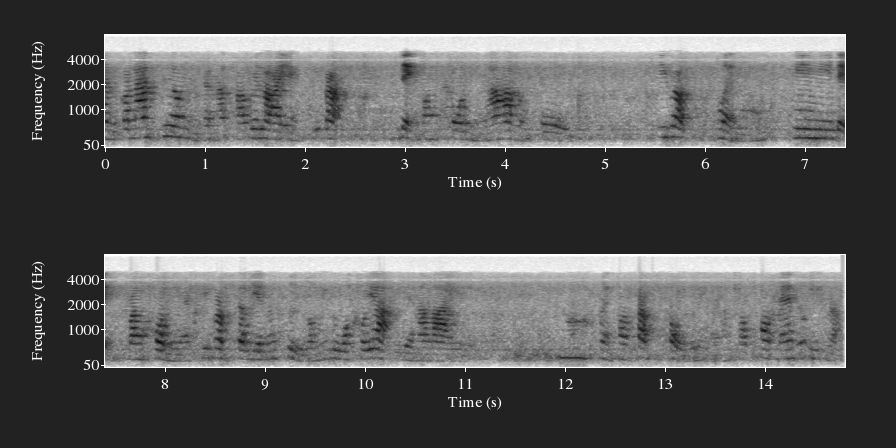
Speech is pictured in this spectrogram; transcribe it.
มันก็น่าเชื่อเหมือนกันนะคะ เวลาอย่างที่แบบเด็กบางคนอย่างเงี้ยค่ะหลวงปู่ที่แบบเหมือนมีมีเด็กบางคนเนี่ยที่แบบจะเรียนหนังสือเราไม่รู้ว่าเขาอยากเรียนอะไรนะเหมือนเขาสับสนเลยนะเพราะพอแม่ชีแบบ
